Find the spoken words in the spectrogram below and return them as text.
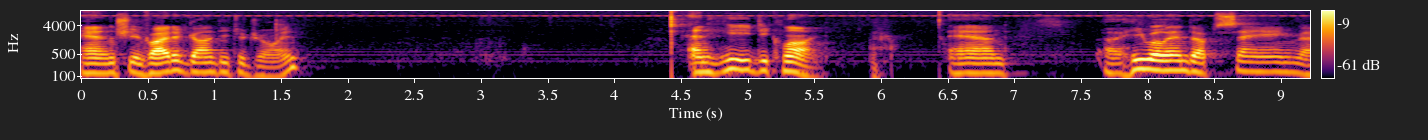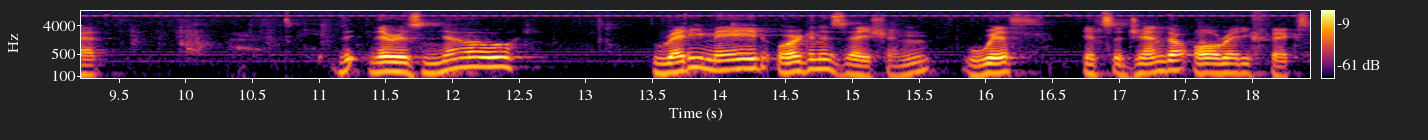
And she invited Gandhi to join, and he declined. And uh, he will end up saying that th there is no ready-made organization with its agenda already fixed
